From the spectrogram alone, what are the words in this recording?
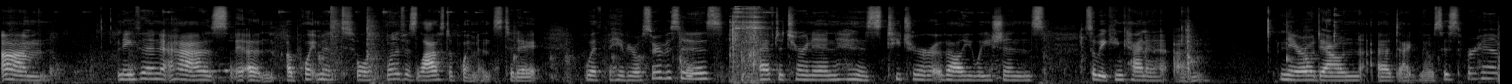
Um, Nathan has an appointment, or one of his last appointments today with behavioral services. I have to turn in his teacher evaluations so we can kind of um, narrow down a diagnosis for him.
